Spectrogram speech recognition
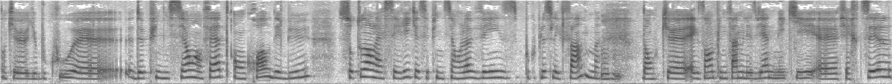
Donc, euh, il y a beaucoup euh, de punitions. En fait, on croit au début, surtout dans la série, que ces punitions-là visent beaucoup plus les femmes. Mhm. Donc, euh, exemple, une femme lesbienne, mais qui est euh, fertile,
